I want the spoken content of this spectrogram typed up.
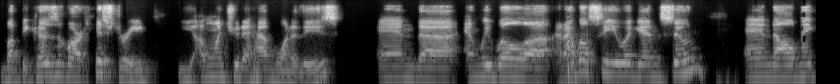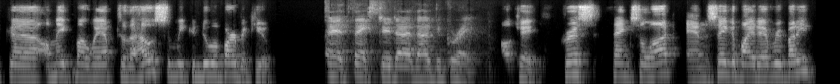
but because of our history, I want you to have one of these. And uh, and we will uh, and I will see you again soon. And I'll make uh, I'll make my way up to the house and we can do a barbecue. Hey, thanks, dude. That that'd be great. Okay, Chris, thanks a lot, and say goodbye to everybody.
